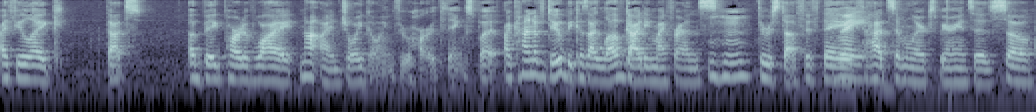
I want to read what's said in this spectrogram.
I feel like that's a big part of why not I enjoy going through hard things, but I kind of do because I love guiding my friends mm-hmm. through stuff if they've Right. had similar experiences. So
